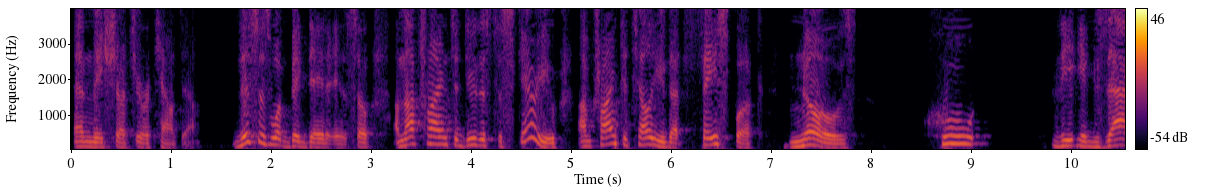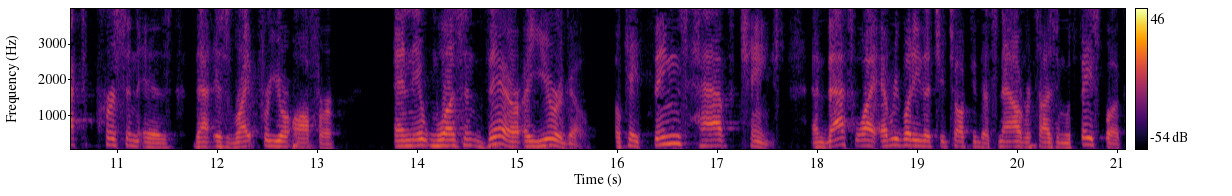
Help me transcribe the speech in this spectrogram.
and they shut your account down. This is what big data is. So I'm not trying to do this to scare you. I'm trying to tell you that Facebook knows who the exact person is that is right for your offer, and it wasn't there a year ago. Okay, things have changed. And that's why everybody that you talk to that's now advertising with Facebook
